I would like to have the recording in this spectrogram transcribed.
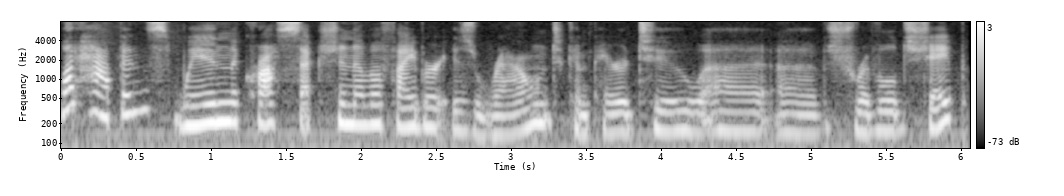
what happens when the cross section of a fiber is round compared to uh, a shriveled shape?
